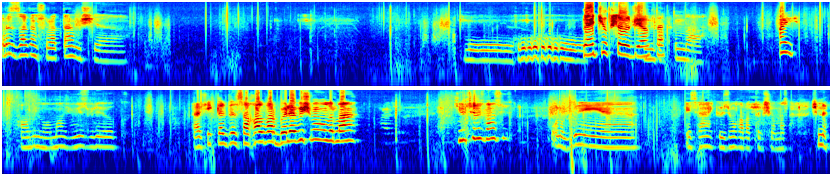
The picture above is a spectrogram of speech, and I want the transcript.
Burası zaten suratlarmış ya. Oo. Ben çok sallayacağım. Şimdi taktım da. Ay. Abi normal yüz bile yok. Erkeklerde sakal var böyle bir şey mi olur la? Kimsiniz lan siz? Oğlum bu ne ya? Neyse gözümü kapattık bir şey olmaz. Şimdi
